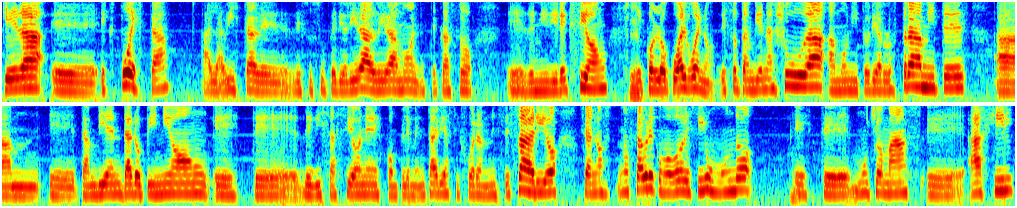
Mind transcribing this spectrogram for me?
queda eh, expuesta a la vista de, de su superioridad, digamos, en este caso eh, de mi dirección, Sí. eh, con lo cual, bueno, eso también ayuda a monitorear los trámites, a mm, eh, también dar opinión este, de visaciones complementarias si fueran necesario. O sea, nos, nos abre, como vos decís, un mundo este, mucho más eh, ágil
